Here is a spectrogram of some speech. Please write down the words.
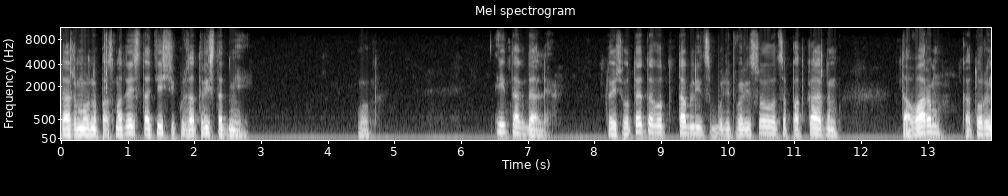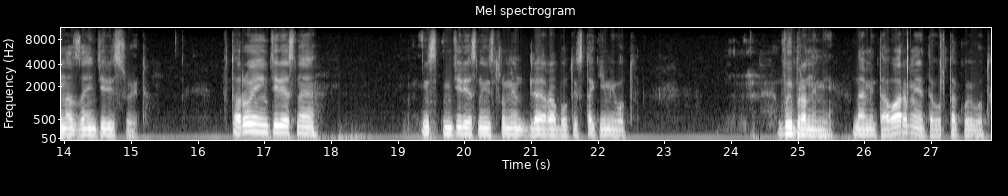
даже можно посмотреть статистику за 300 дней. Вот. И так далее. То есть вот эта вот таблица будет вырисовываться под каждым товаром, который нас заинтересует. Второе интересное, интересный инструмент для работы с такими вот выбранными нами товарами, это вот такой вот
